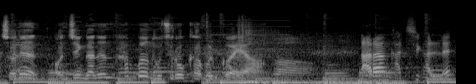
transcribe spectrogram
저는 언젠가는 한번 우주로 가볼 거예요. 어, 나랑 같이 갈래?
